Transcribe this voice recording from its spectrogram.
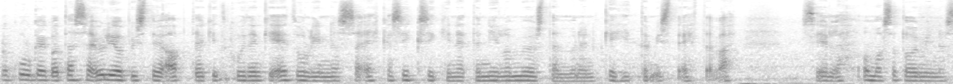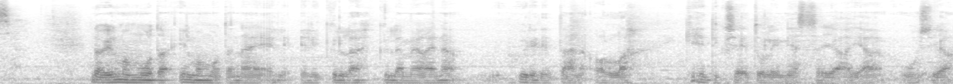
No kulkeeko tässä yliopistojen apteekit kuitenkin etulinnassa ehkä siksikin, että niillä on myös tämmöinen kehittämistehtävä siellä omassa toiminnassa? No ilman muuta, ilman muuta näin, eli, eli kyllä, kyllä me aina yritetään olla kehityksen etulinjassa ja, ja uusia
